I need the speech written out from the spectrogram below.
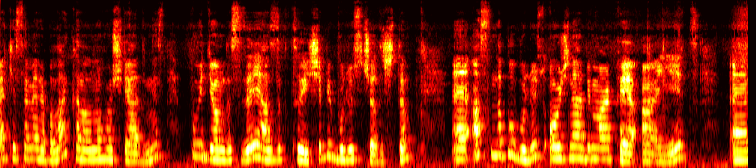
Herkese merhabalar. Kanalıma hoş geldiniz. Bu videomda size yazlık tığ işi bir bluz çalıştım. Ee, aslında bu bluz orijinal bir markaya ait. Ee,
